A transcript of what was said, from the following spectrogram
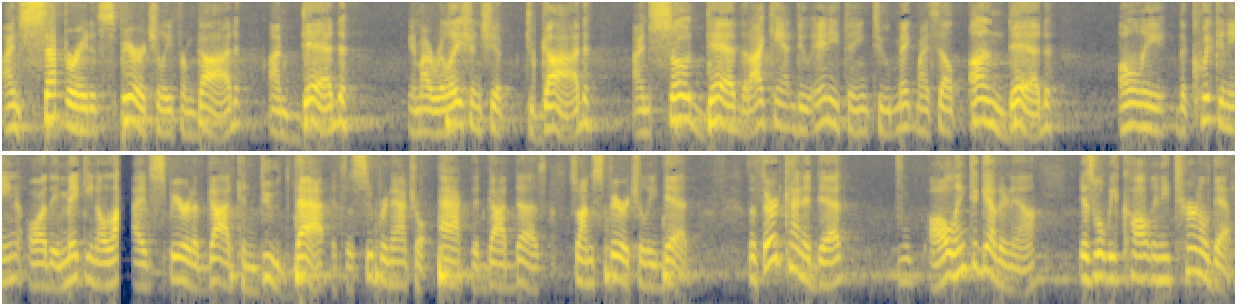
I'm separated spiritually from God. I'm dead in my relationship to God. I'm so dead that I can't do anything to make myself undead. Only the quickening or the making alive Spirit of God can do that. It's a supernatural act that God does. So I'm spiritually dead. The third kind of death, all linked together now, is what we call an eternal death.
